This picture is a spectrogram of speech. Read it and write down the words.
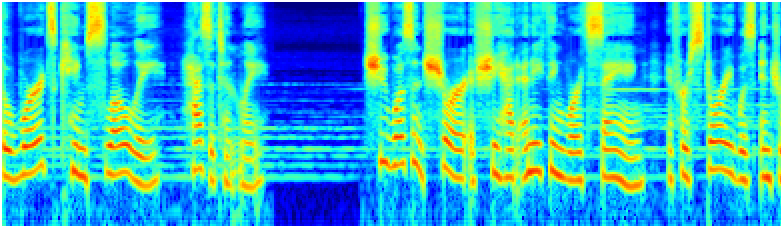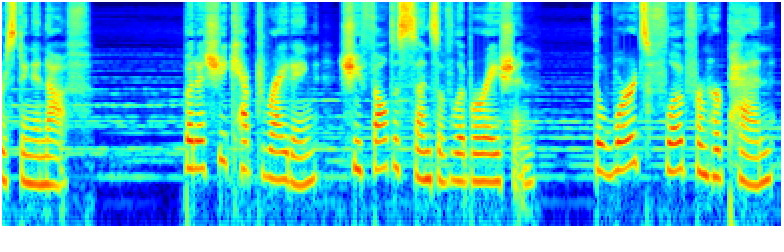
the words came slowly, hesitantly. She wasn't sure if she had anything worth saying, if her story was interesting enough. But as she kept writing, she felt a sense of liberation. The words flowed from her pen,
